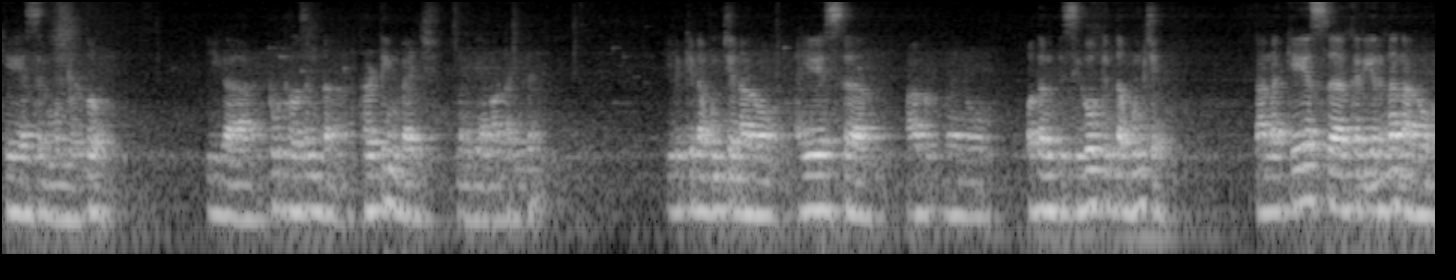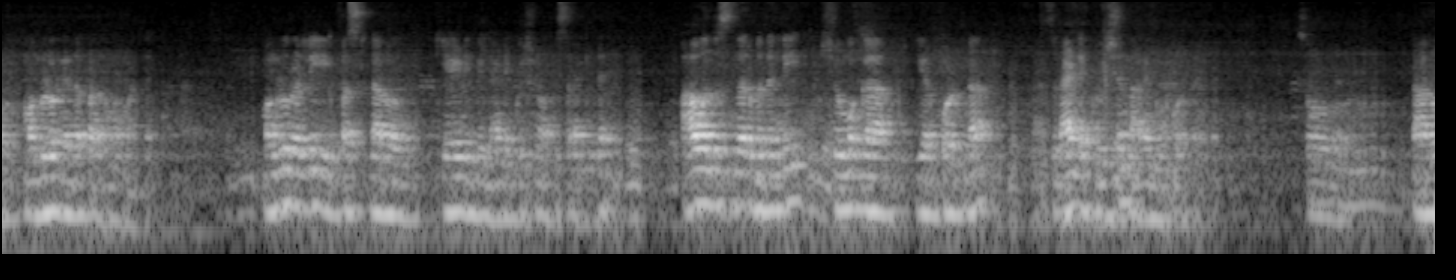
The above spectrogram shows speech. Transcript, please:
ಕೆ ಎಸ್ ಎಲ್ ಮುಂದುವರೆದು ಈಗ ಟೂ ತೌಸಂಡ್ ಥರ್ಟೀನ್ ಬ್ಯಾಚ್ ನನಗೆ ಅಲಾಟ್ ಆಗಿದೆ. ಇದಕ್ಕಿಂತ ಮುಂಚೆ ನಾನು ಐ ಎ ಎಸ್ ನಾನು ಪದೋನ್ನತಿ ಸಿಗೋಕ್ಕಿಂತ ಮುಂಚೆ ನನ್ನ ಕೆ ಎಸ್ ಕರಿಯರ್ನ ನಾನು ಮಂಗಳೂರಿನಿಂದ ಪ್ರಾರಂಭ ಮಾಡಿದೆ. ಮಂಗಳೂರಲ್ಲಿ ಫಸ್ಟ್ ನಾನು I D B land acquisition officer ಆಗಿದೆ. ಆ ಒಂದು ಸಂದರ್ಭದಲ್ಲಿ ಶಿವಮೊಗ್ಗ ಏರ್ಪೋರ್ಟ್ನ ಲ್ಯಾಂಡ್ ಎಕ್ವಿಷನ್ ನಾನೇ ನೋಡ್ಕೊಳ್ತಾ ಇದ್ದೆ ಸೊ ನಾನು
